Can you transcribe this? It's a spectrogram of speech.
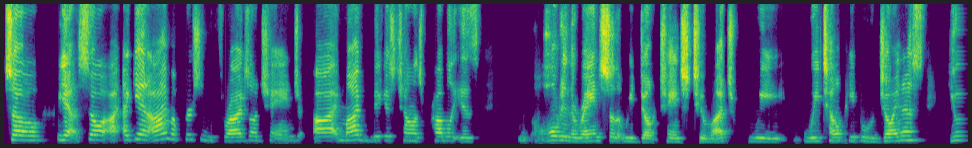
So yeah, so I, again, I'm a person who thrives on change. I my biggest challenge probably is holding the reins so that we don't change too much. We we tell people who join us, you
